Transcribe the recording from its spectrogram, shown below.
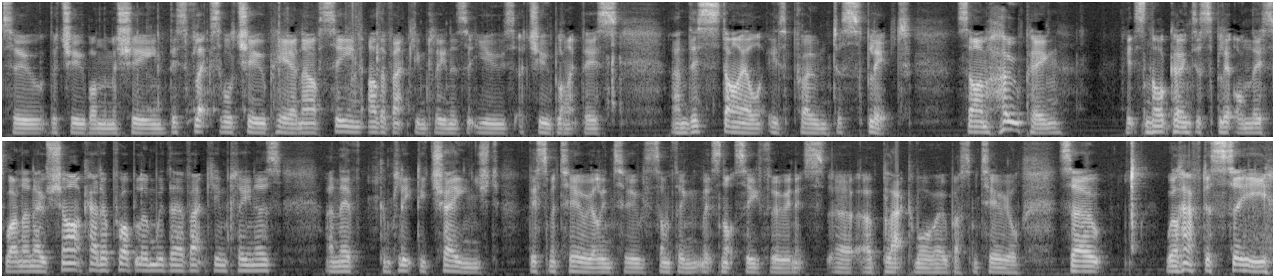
to the tube on the machine. This flexible tube here, now I've seen other vacuum cleaners that use a tube like this and this style is prone to split. So I'm hoping it's not going to split on this one. I know Shark had a problem with their vacuum cleaners and they've completely changed this material into something that's not see-through and it's uh, a black more robust material. So we'll have to see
